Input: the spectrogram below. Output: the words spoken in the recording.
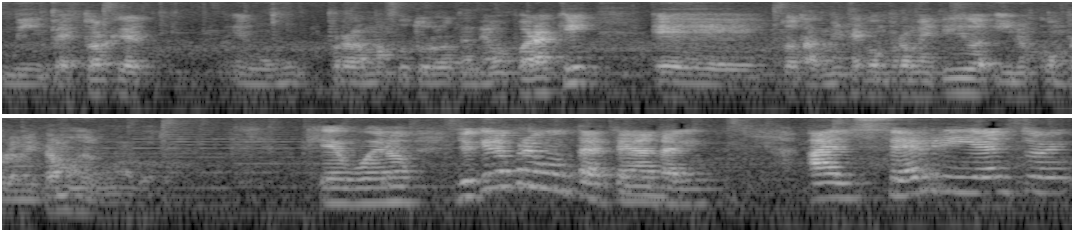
mi inspector, que en un programa futuro lo tendremos por aquí, eh, totalmente comprometido y nos complementamos en una otra. Qué bueno. Yo quiero preguntarte, Natalie, al ser realtor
